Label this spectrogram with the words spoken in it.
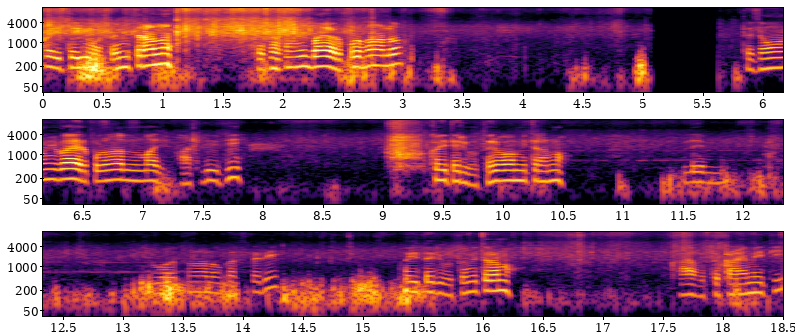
काहीतरी होतं मित्रांनो. त्याच्यामुळे मी बाहेर पडून आलो. त्याच्यामुळे मी बाहेर पडून आलो माझी फाटली होती. काहीतरी होतं रे बा मित्रांनो. वाचून आलो कस तरी काहीतरी होतं मित्रांनो. काय होतं काय माहिती.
